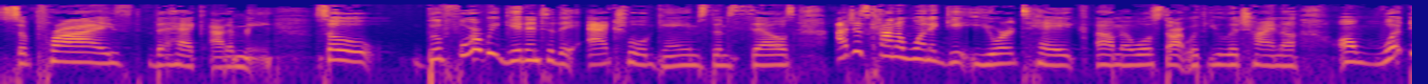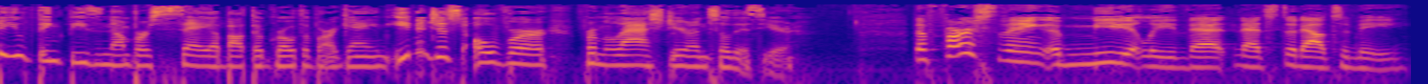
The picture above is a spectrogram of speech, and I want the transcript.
Surprised the heck out of me. So before we get into the actual games themselves, I just kind of want to get your take, um, and we'll start with you, LaChina, on what do you think these numbers say about the growth of our game, even just over from last year until this year? The first thing immediately that, that stood out to me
